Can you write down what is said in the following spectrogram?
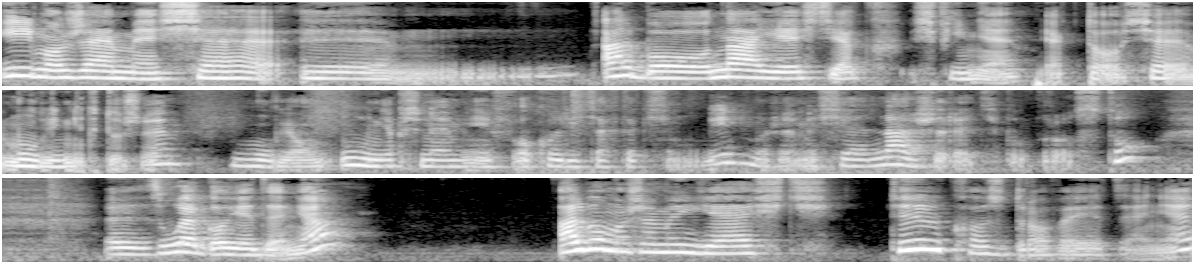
I możemy się albo najeść jak świnie, jak to się mówi niektórzy. Mówią, u mnie przynajmniej w okolicach tak się mówi. Możemy się nażreć po prostu złego jedzenia, albo możemy jeść tylko zdrowe jedzenie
